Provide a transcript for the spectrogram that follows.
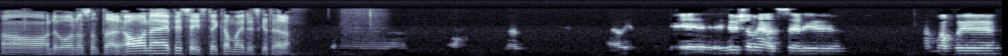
Ja, det var något sånt där. Ja, nej precis, det kan man ju diskutera. Eh, ja, men jag vet eh, Hur som helst så är det ju, man får ju,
